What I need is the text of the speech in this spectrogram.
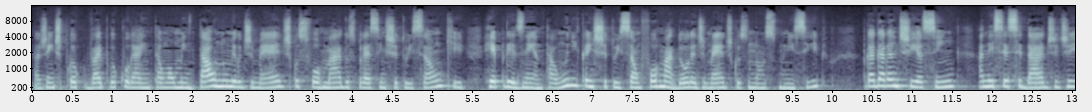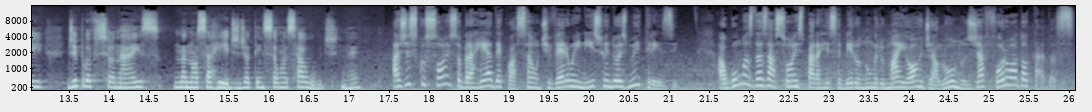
A gente vai procurar, então, aumentar o número de médicos formados para essa instituição, que representa a única instituição formadora de médicos no nosso município para garantir, assim, a necessidade de, de profissionais na nossa rede de atenção à saúde. Né? As discussões sobre a readequação tiveram início em 2013. Algumas das ações para receber o um número maior de alunos já foram adotadas.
